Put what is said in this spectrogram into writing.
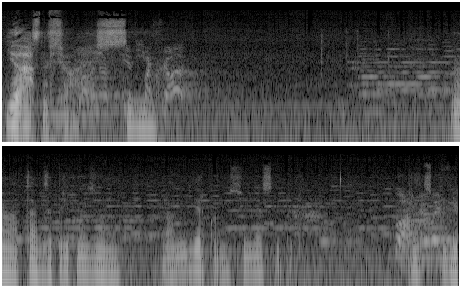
Ясно все с ним. А, так, запретная зона. А, ну дверка у нас все ясно тут. В принципе,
